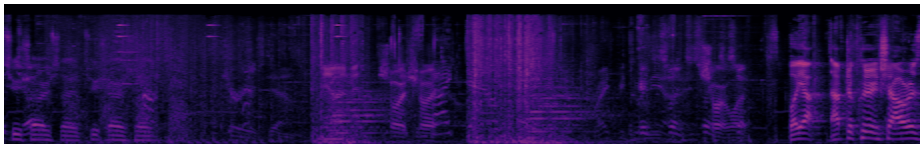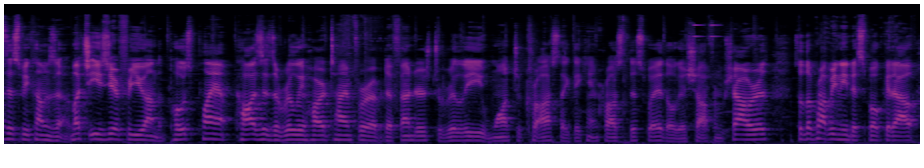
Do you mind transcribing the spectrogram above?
Two shower side, uh, two shower side. Yeah, short, short. Short one. But yeah, after clearing showers, this becomes uh, much easier for you on the post plant. Causes a really hard time for uh, defenders to really want to cross. Like they can't cross this way, they'll get shot from showers. So they'll probably need to smoke it out.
